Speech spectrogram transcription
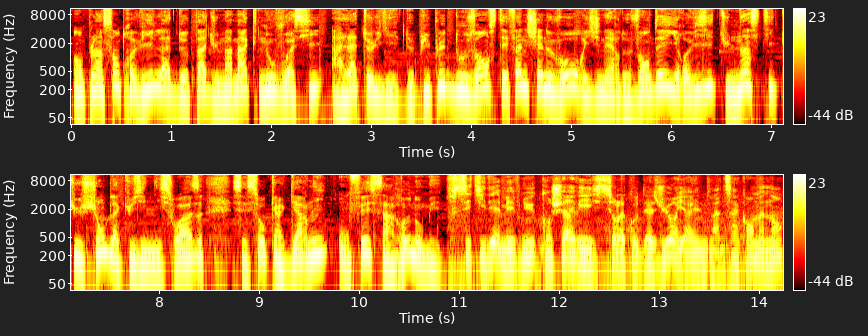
En plein centre-ville, à deux pas du Mamac, nous voici à l'atelier. Depuis plus de 12 ans, Stéphane Chenevaux, originaire de Vendée, y revisite une institution de la cuisine niçoise. Ses soca garnis ont fait sa renommée. Cette idée, m'est venue quand je suis arrivé sur la Côte d'Azur, il y a 25 ans maintenant.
